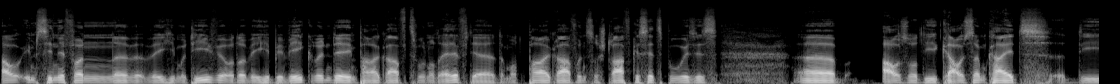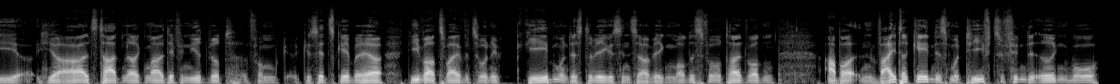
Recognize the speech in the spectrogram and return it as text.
auch im Sinne von äh, welche Motive oder welche Beweggründe im Paragraph 211, der, der Mordparagraph unseres Strafgesetzbuches ist, äh, außer die Grausamkeit, die hier als Tatmerkmal definiert wird vom Gesetzgeber her, die war zweifelsohne gegeben und deswegen sind sie auch wegen Mordes verurteilt worden. Aber ein weitergehendes Motiv zu finden irgendwo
